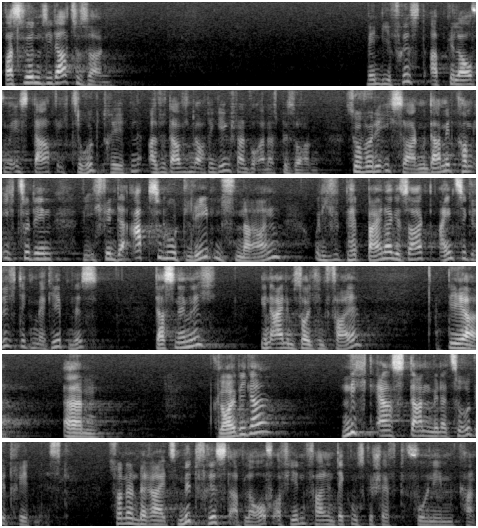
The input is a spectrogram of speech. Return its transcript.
Was würden Sie dazu sagen? Wenn die Frist abgelaufen ist, darf ich zurücktreten, also darf ich mir auch den Gegenstand woanders besorgen. So würde ich sagen. Und damit komme ich zu dem, wie ich finde, absolut lebensnahen und ich hätte beinahe gesagt, einzig richtigen Ergebnis, dass nämlich in einem solchen Fall der ähm, Gläubiger nicht erst dann, wenn er zurückgetreten ist, sondern bereits mit Fristablauf auf jeden Fall ein Deckungsgeschäft vornehmen kann.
